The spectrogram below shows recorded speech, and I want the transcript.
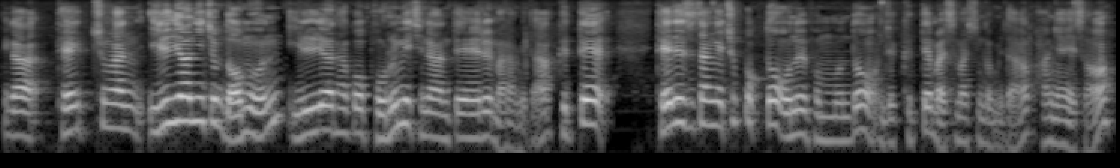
그러니까 대충 한 1년이 좀 넘은 1년하고 보름이 지난 때를 말합니다. 그때 대제사장의 축복도 오늘 본문도 이제 그때 말씀하신 겁니다. 광야에서.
